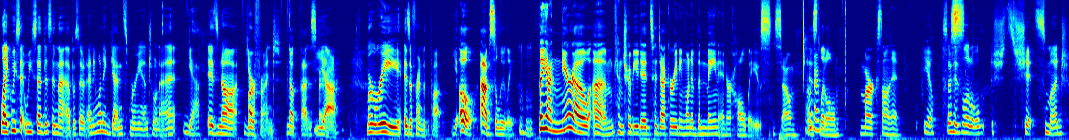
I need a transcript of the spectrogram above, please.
like we said we said this in that episode, anyone against Marie Antoinette yeah. is not our friend. Nope. That is fair. Yeah. Marie is a friend of the pod. Oh, absolutely. Mm-hmm. But yeah, Nero um, contributed to decorating one of the main inner hallways. So his Okay. little marks on it. Ew. So his little sh- shit smudge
